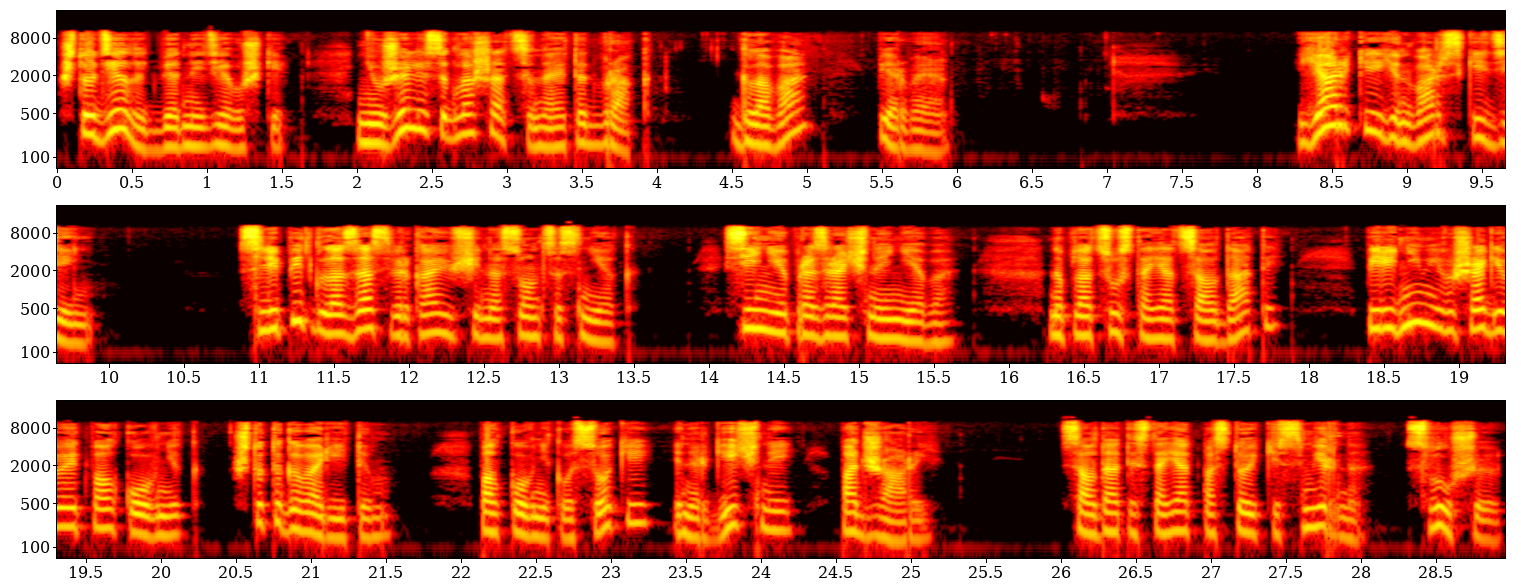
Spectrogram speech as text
Что делать, бедной девушке? Неужели соглашаться на этот брак? Глава первая. Яркий январский день. Слепит глаза сверкающий на солнце снег. Синее прозрачное небо. На плацу стоят солдаты. Перед ними вышагивает полковник, что-то говорит им. Полковник высокий, энергичный, поджарый. Солдаты стоят по стойке смирно, слушают.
